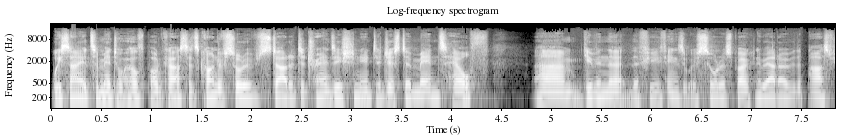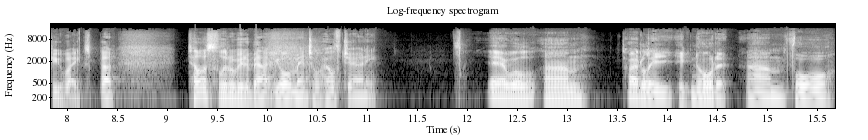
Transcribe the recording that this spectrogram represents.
we say it's a mental health podcast. It's kind of sort of started to transition into just a men's health, um, given the the few things that we've sort of spoken about over the past few weeks. But tell us a little bit about your mental health journey. Yeah, well, um, totally ignored it um, for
